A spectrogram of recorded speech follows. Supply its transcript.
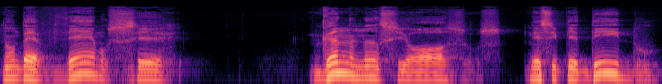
não devemos ser gananciosos nesse pedido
